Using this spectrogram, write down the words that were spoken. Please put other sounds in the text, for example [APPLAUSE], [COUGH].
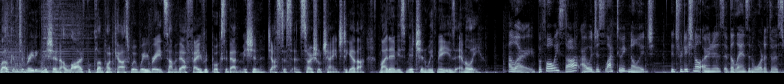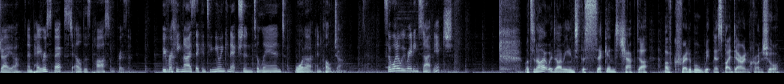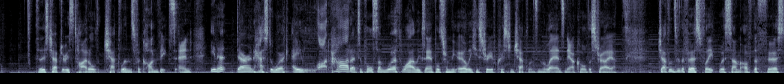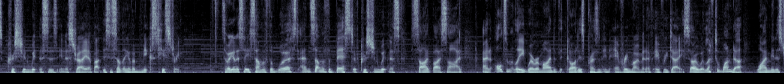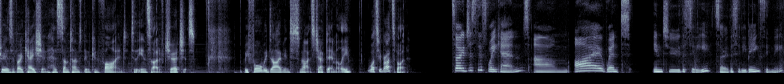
Welcome to Reading Mission, a live book club podcast where we read some of our favourite books about mission, justice, and social change together. My name is Mitch, and with me is Emily. Hello. Before we start, I would just like to acknowledge the traditional owners of the lands and waters of Australia and pay respects to elders past and present. We recognise their continuing connection to land, water, and culture. So, what are we reading tonight, Mitch? Well, tonight we're diving into the second chapter of Credible Witness by Darren Cronshaw. So, this chapter is titled Chaplains for Convicts, and in it, Darren has to work a lot harder to pull some worthwhile examples from the early history of Christian chaplains in the lands now called Australia. Chaplains of the First Fleet were some of the first Christian witnesses in Australia, but this is something of a mixed history. So, we're going to see some of the worst and some of the best of Christian witness side by side and ultimately, we're reminded that God is present in every moment of every day. So we're left to wonder why ministry as a vocation has sometimes been confined to the inside of churches. Before we dive into tonight's chapter, Emily, what's your bright spot? So, just this weekend, um, I went into the city, so the city being Sydney,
